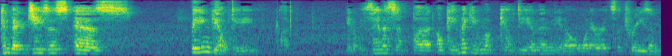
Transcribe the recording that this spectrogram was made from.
convict Jesus as being guilty you know, he's innocent, but okay, make him look guilty, and then, you know, whatever, it's the treason.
